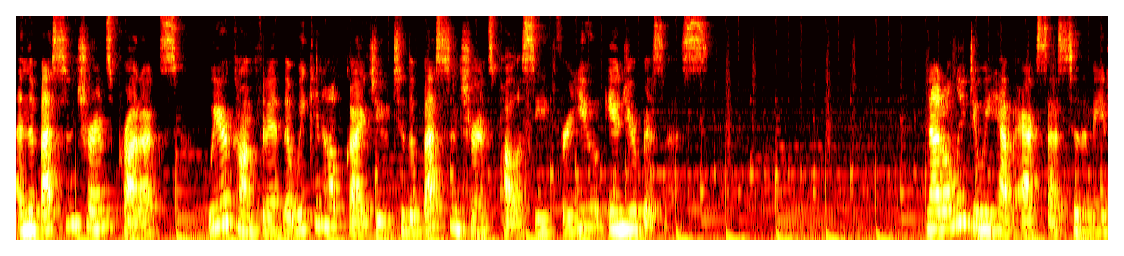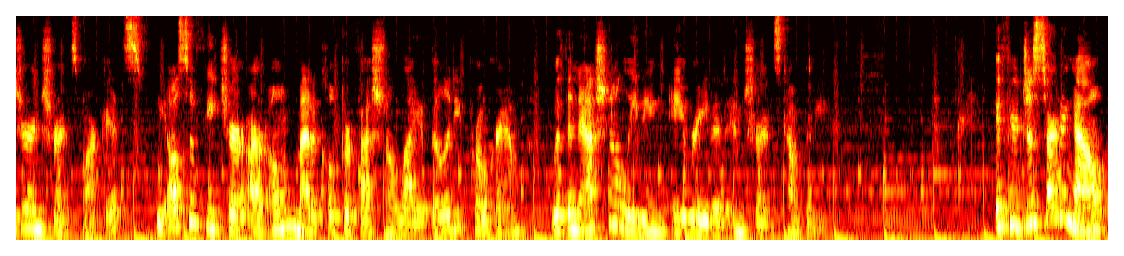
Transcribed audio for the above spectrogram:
and the best insurance products, we are confident that we can help guide you to the best insurance policy for you and your business. Not only do we have access to the major insurance markets, we also feature our own medical professional liability program with a national leading A rated insurance company. If you're just starting out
